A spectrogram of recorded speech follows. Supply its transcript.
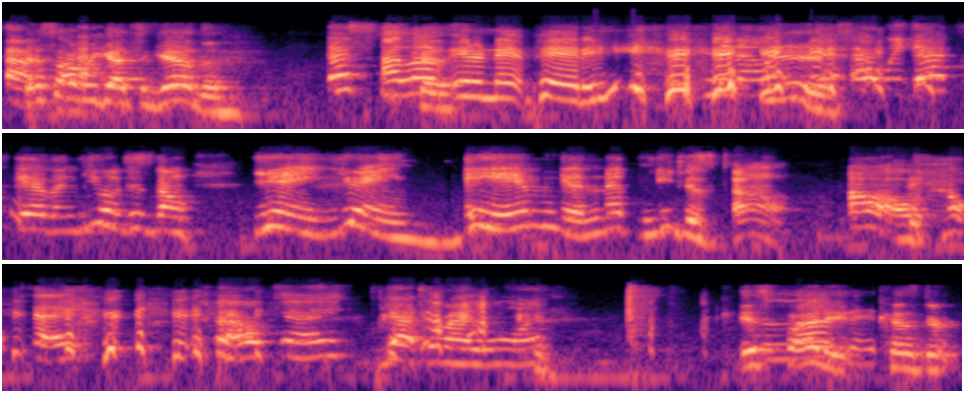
That's how we got together. That's I love internet petty. you know, that's how we got together. And you just don't you ain't you ain't DM me or nothing. You just don't. Oh, okay. okay. Got the right one. It's Love funny it. because the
